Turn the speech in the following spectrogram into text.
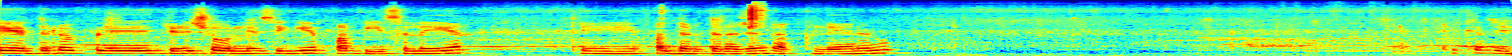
ਤੇ ਇੱਧਰ ਆਪਣੇ ਜਿਹੜੇ ਛੋਲੇ ਸੀਗੇ ਆਪਾਂ ਪੀਸ ਲਏ ਆ ਤੇ ਆਪਾਂ ਦਰਦਰਾ ਜਿਹਾ ਰੱਖ ਲਿਆ ਇਹਨਾਂ ਨੂੰ। ਠੀਕ ਹੈ ਜੀ।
